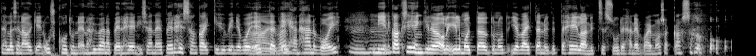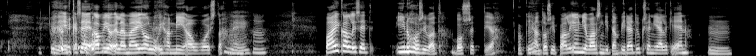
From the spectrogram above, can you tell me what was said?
tällaisena oikein uskoutuneena hyvänä perheen isänä, ja perheessä on kaikki hyvin, ja voi Aivan. että, että eihän hän voi, Mm-hmm. niin kaksi henkilöä oli ilmoittautunut ja väittänyt, että heillä on itse suhde hänen vaimonsa kanssa. Eli ehkä se avioelämä ei ollut ihan niin auvoista. Mm-hmm. Paikalliset inhosivat Bossettia Okei. ihan tosi paljon, ja varsinkin tämän pidätyksen jälkeen, Mm.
